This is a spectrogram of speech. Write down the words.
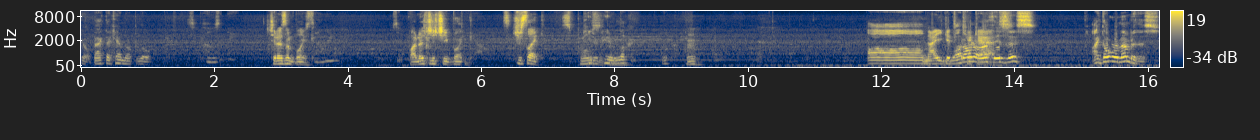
yo, back that camera up a little. Supposedly, She doesn't blink. Why doesn't she blink? It's just like. Peter, Peter, look. Look. Um, Now you get to what on kick earth ass. is this? I don't remember this.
